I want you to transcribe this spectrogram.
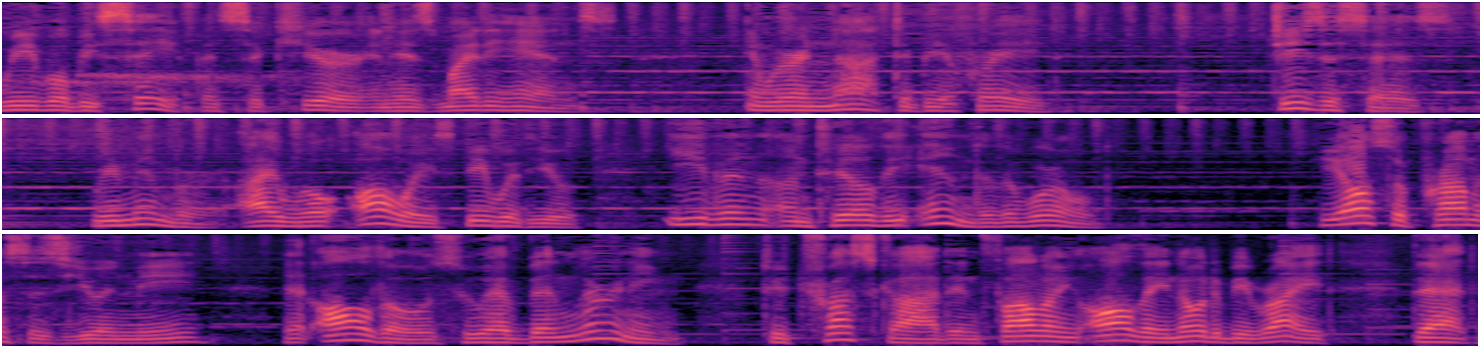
We will be safe and secure in His mighty hands, and we are not to be afraid. Jesus says, Remember, I will always be with you, even until the end of the world. He also promises you and me that all those who have been learning to trust God in following all they know to be right, that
